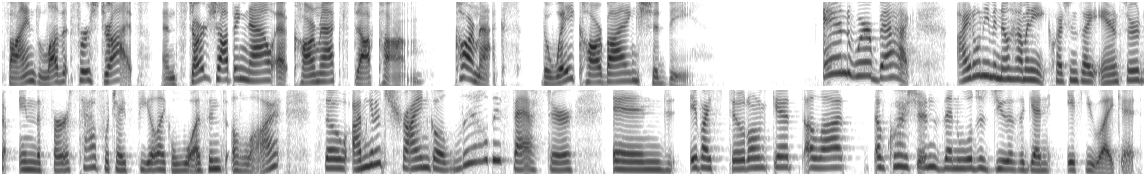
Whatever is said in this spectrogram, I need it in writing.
Find love at first drive and start shopping now at CarMax.com. CarMax, the way car buying should be. And we're back. I don't even know how many questions I answered in the first half, which I feel like wasn't a lot. So I'm going to try and go a little bit faster. And if I still don't get a lot of questions, then we'll just do this again if you like it.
